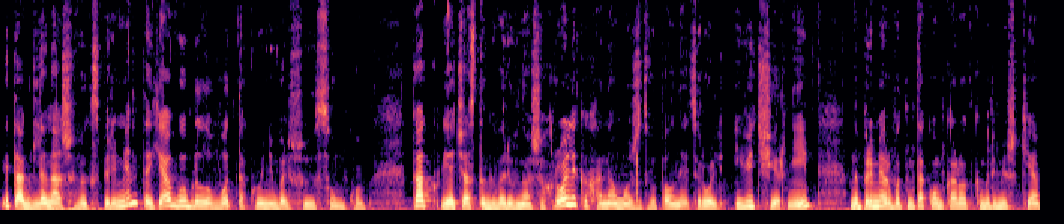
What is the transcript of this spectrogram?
Итак, для нашего эксперимента я выбрала вот такую небольшую сумку. Как я часто говорю в наших роликах, она может выполнять роль и вечерней, например, вот на таком коротком ремешке,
